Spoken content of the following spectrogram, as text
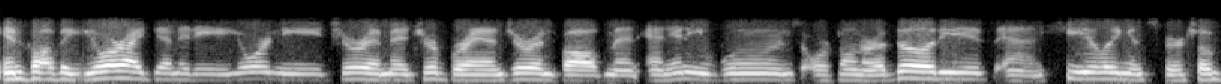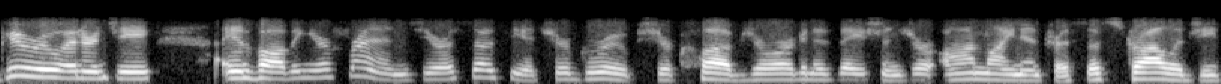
involving your identity, your needs, your image, your brand, your involvement, and any wounds or vulnerabilities and healing and spiritual guru energy involving your friends, your associates, your groups, your clubs, your organizations, your online interests, astrology,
